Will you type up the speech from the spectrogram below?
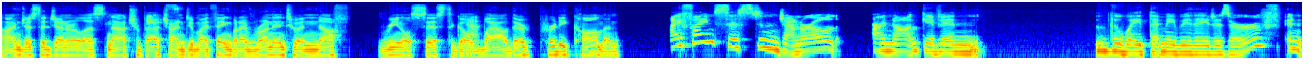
I'm just a generalist naturopath It's- trying to do my thing. But I've run into enough renal cysts to go, Yeah. wow, they're pretty common. I find cysts in general are not given the weight that maybe they deserve in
